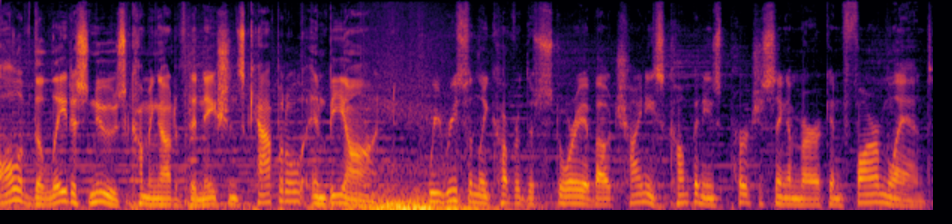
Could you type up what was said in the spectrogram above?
all of the latest news coming out of the nation's capital and beyond. We recently covered the story about Chinese companies purchasing American farmland.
